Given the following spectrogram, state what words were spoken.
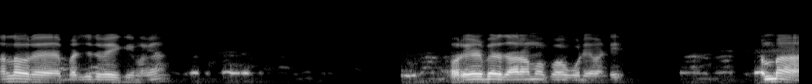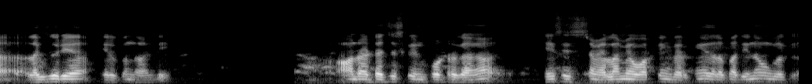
நல்ல ஒரு பட்ஜெட் வெஹிக்கிளுங்க ஒரு ஏழு பேர் தாராளமாக போகக்கூடிய வண்டி. ரொம்ப லக்ஸுரியாக இருக்கும் இந்த வண்டி. ஆண்ட்ராய்ட் டச் ஸ்க்ரீன் போட்டிருக்காங்க. ஏசி சிஸ்டம் எல்லாமே ஒர்க்கிங்கில் இருக்குங்க. இதில் பார்த்தீங்கன்னா உங்களுக்கு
